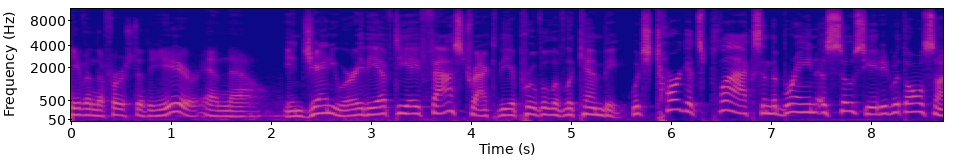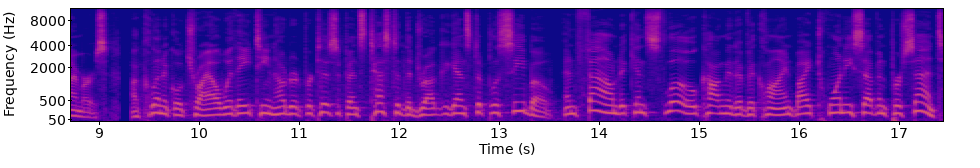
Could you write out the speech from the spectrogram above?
even the first of the year and now. In January, the FDA fast tracked the approval of Leqembi, which targets plaques in the brain associated with Alzheimer's. A clinical trial with 1,800 participants tested the drug against a placebo and found it can slow cognitive decline by 27%,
